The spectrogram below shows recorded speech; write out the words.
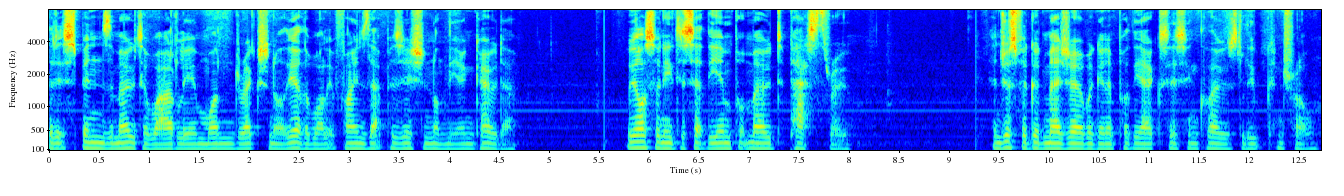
that it spins the motor wildly in one direction or the other while it finds that position on the encoder. We also need to set the input mode to pass through and just for good measure we're going to put the axis in closed loop control.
